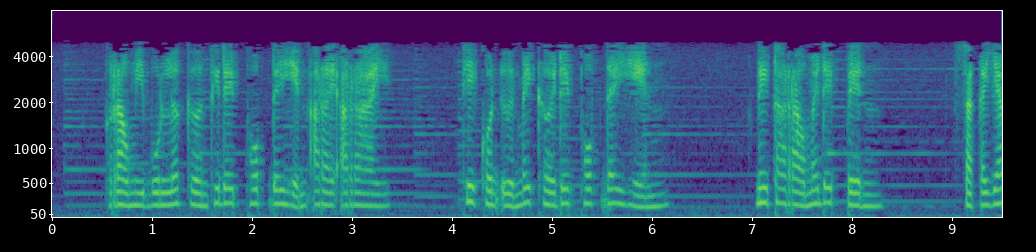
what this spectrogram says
ๆ เรามีบุญเหลือเกินที่ได้พบได้เห็นอะไรอะไรที่คนอื่นไม่เคยได้พบได้เห็น นี่ถ้าเราไม่ได้เป็นสักยะ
